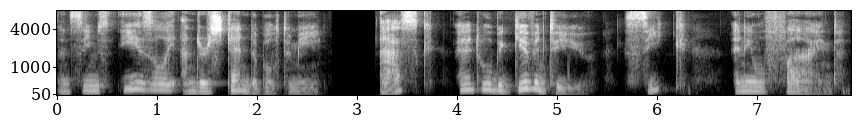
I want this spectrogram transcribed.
and seems easily understandable to me. Ask, and it will be given to you. Seek, and you will find.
